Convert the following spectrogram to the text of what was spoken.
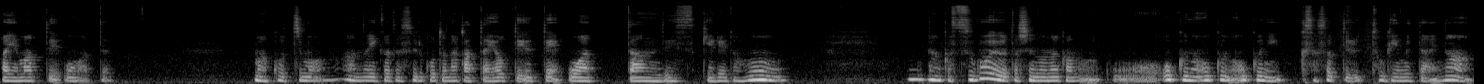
謝って終わったまあこっちもあんな言い方することなかったよって言って終わったんですけれどもなんかすごい私の中のこう奥の奥の奥に刺さってるトゲみたいな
